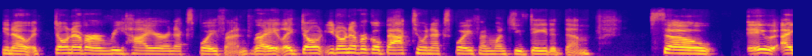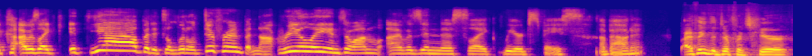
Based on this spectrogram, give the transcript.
you know, it, don't ever rehire an ex-boyfriend, right? Like don't you don't ever go back to an ex-boyfriend once you've dated them. So it, I, I was like, it's yeah, but it's a little different, but not really. And so I'm, I was in this like weird space about it. I think the difference here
